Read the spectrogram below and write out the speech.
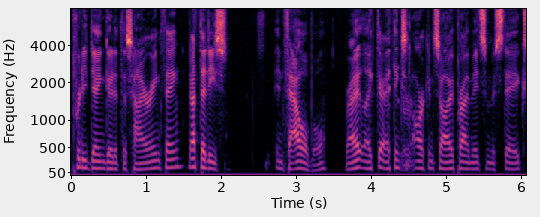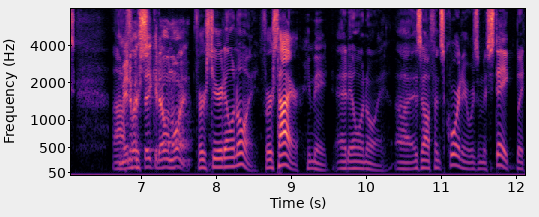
pretty dang good at this hiring thing. Not that he's infallible, right? Like there, I think in Arkansas he probably made some mistakes. Uh, made a first, mistake at Illinois. First year at Illinois, first hire he made at Illinois. Uh, his offense coordinator was a mistake, but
